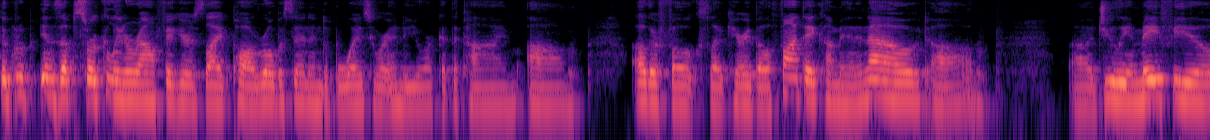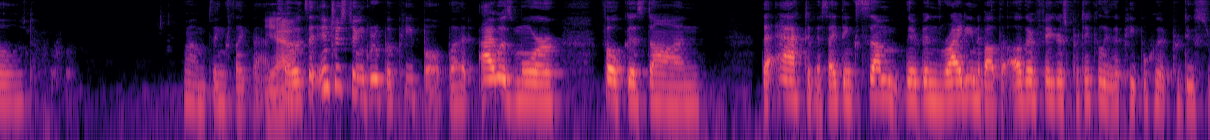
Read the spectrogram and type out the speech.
the group ends up circling around figures like Paul Robeson and Du Bois, who were in New York at the time. Um, other folks like Harry Belafonte come in and out, um, uh, Julian Mayfield, um, things like that. Yeah. So it's an interesting group of people, but I was more focused on the activists. I think some they've been writing about the other figures, particularly the people who had produced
